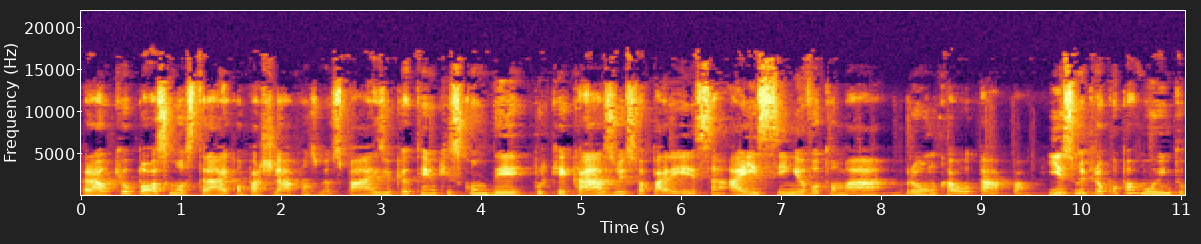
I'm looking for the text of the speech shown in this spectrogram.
para o que eu posso mostrar e compartilhar com os meus pais e o que eu tenho que esconder. Porque caso isso apareça, aí sim eu vou tomar bronca ou tapa. Isso me preocupa muito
